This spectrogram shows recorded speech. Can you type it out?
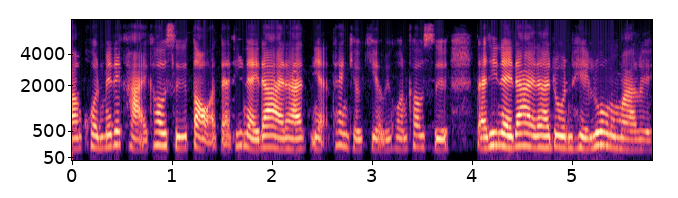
บางคนไม่ได้ขายเข้าซื้อต่อ แต่ที่ไหนได้นะคะเนี่ยแท่งเขียวๆมีคนเข้าซื้อ แต่ที่ไหนได้นะคะโดนเทร่วงลงมาเลย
